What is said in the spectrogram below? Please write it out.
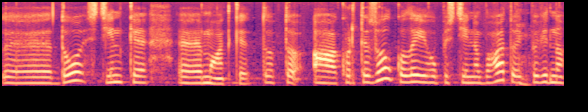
е, до стінки е, матки. Тобто, а кортизол, коли його постійно багато, відповідно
